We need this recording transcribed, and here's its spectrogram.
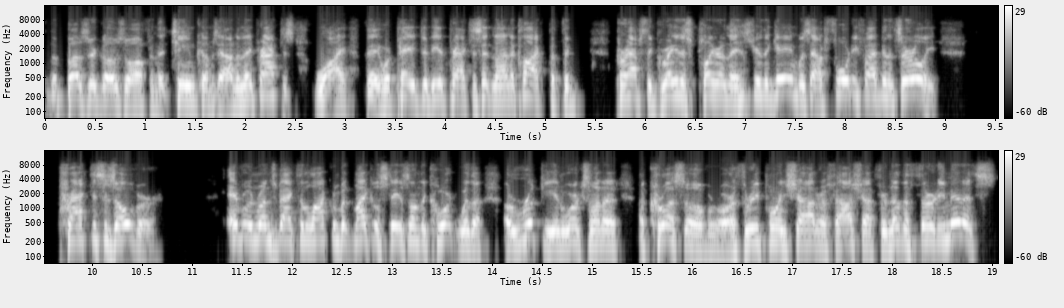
the buzzer goes off and the team comes out and they practice. Why? They were paid to be at practice at nine o'clock, but the perhaps the greatest player in the history of the game was out 45 minutes early. Practice is over. Everyone runs back to the locker room, but Michael stays on the court with a, a rookie and works on a, a crossover or a three point shot or a foul shot for another 30 minutes.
